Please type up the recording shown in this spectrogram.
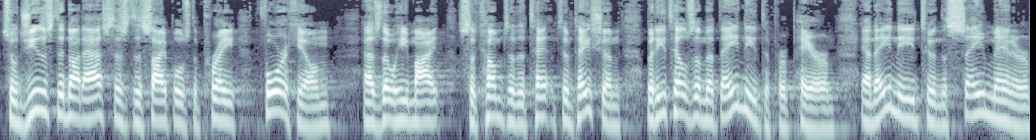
So Jesus did not ask his disciples to pray for him as though he might succumb to the te- temptation, but he tells them that they need to prepare, and they need to, in the same manner,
